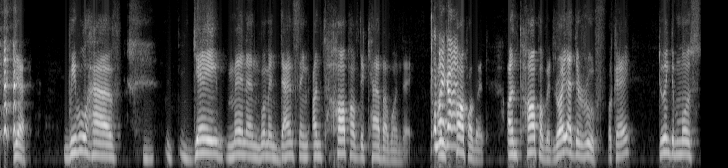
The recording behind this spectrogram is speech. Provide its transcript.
yeah, we will have gay men and women dancing on top of the Kaaba one day. Oh my on god. On top of it, on top of it, right at the roof, okay, doing the most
